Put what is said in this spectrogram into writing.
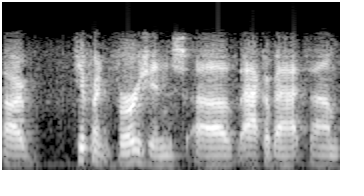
are different versions of Acrobat. Um,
